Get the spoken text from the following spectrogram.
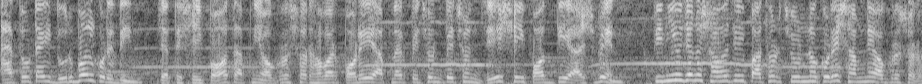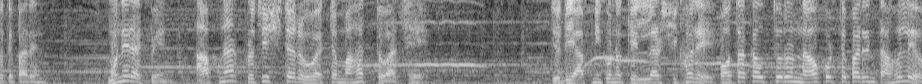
এতটাই দুর্বল করে দিন যাতে সেই পথ আপনি অগ্রসর হওয়ার পরে আপনার পেছন পেছন যে সেই পথ দিয়ে আসবেন, তিনিও যেন সহজেই পাথর চূর্ণ করে সামনে অগ্রসর হতে পারেন। মনে রাখবেন, আপনার প্রচেষ্টারও একটা মাহাত্ম আছে। যদি আপনি কোনো কেল্লার শিখরে পতাকা উত্তোলন নাও করতে পারেন তাহলেও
